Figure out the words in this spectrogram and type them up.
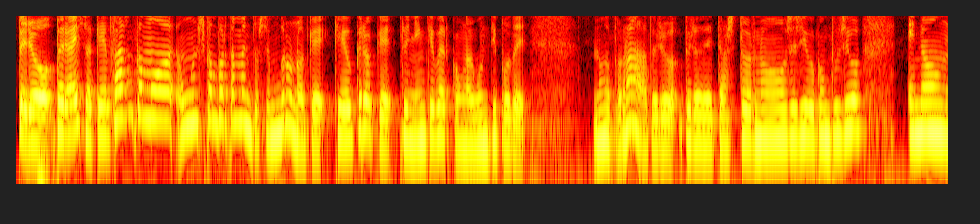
Pero, pero eso, que fan como uns comportamentos en Bruno que, que eu creo que teñen que ver con algún tipo de non é por nada, pero, pero de trastorno obsesivo compulsivo, e non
